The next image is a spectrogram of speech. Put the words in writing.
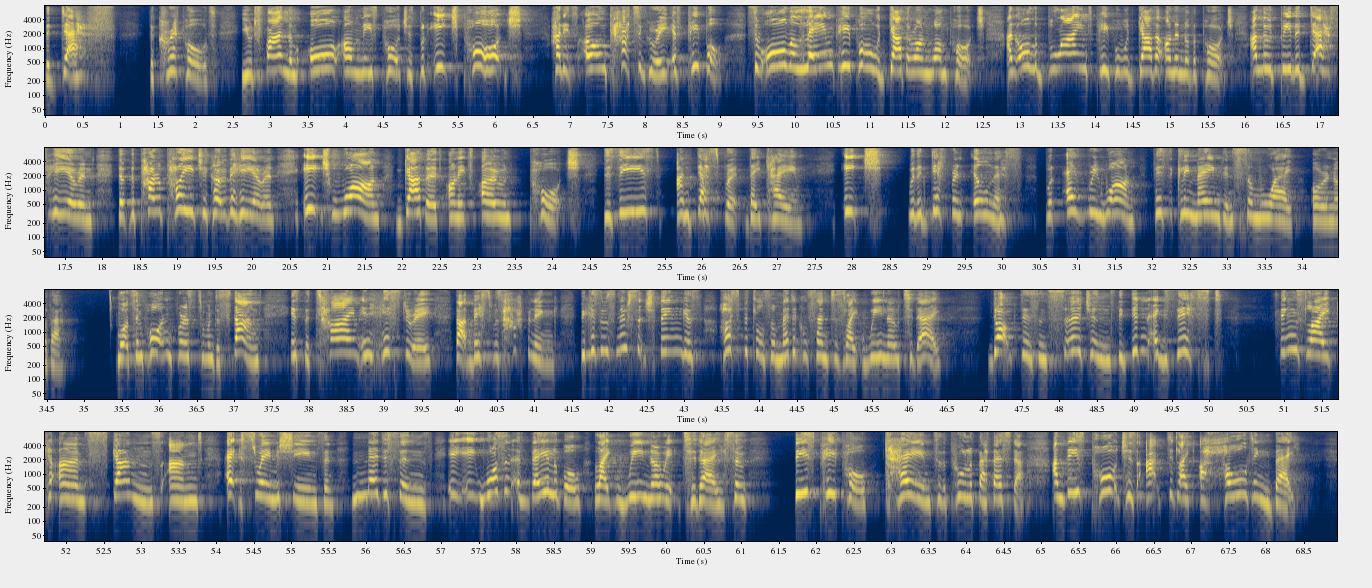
the deaf, the crippled, You'd find them all on these porches, but each porch had its own category of people. So all the lame people would gather on one porch, and all the blind people would gather on another porch. And there would be the deaf here and the, the paraplegic over here, and each one gathered on its own porch. Diseased and desperate, they came, each with a different illness, but everyone physically maimed in some way or another. What's important for us to understand is the time in history that this was happening, because there was no such thing as hospitals or medical centers like we know today. Doctors and surgeons, they didn't exist. Things like um, scans and x ray machines and medicines, it, it wasn't available like we know it today. So these people came to the pool of Bethesda, and these porches acted like a holding bay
